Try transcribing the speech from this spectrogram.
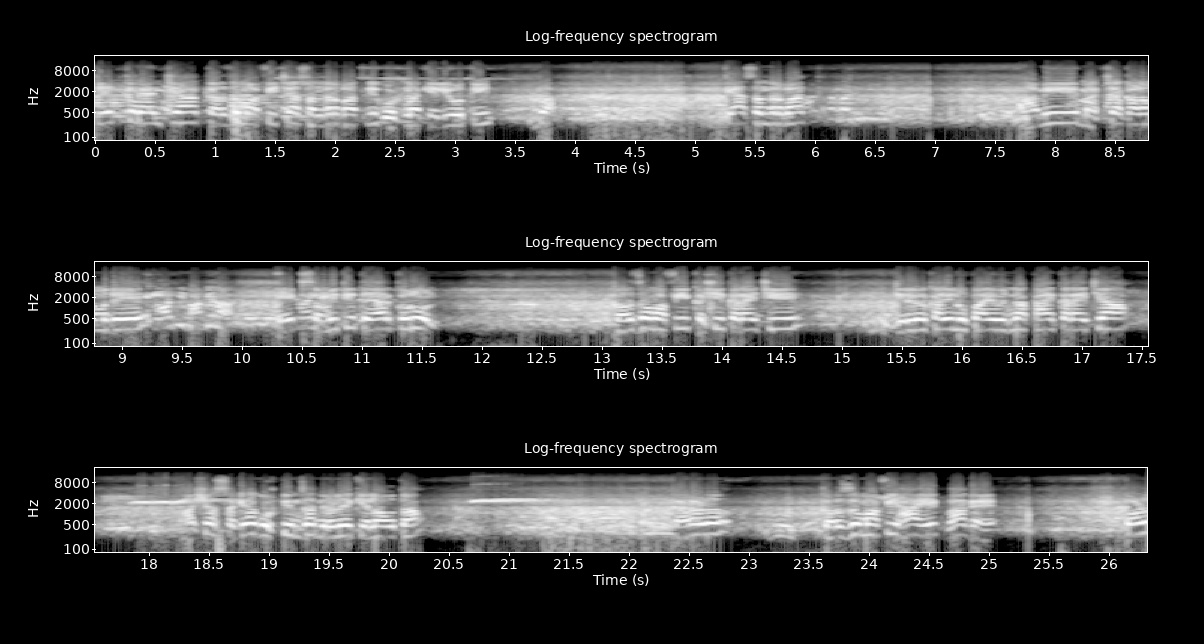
शेतकऱ्यांच्या कर्जमाफीच्या संदर्भातली घोषणा केली होती. त्या संदर्भात आम्ही मागच्या काळामध्ये एक समिती तयार करून कर्जमाफी कशी करायची दीर्घकालीन उपाययोजना काय करायच्या अशा सगळ्या गोष्टींचा निर्णय केला होता. कारण कर्जमाफी हा एक भाग आहे. पण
